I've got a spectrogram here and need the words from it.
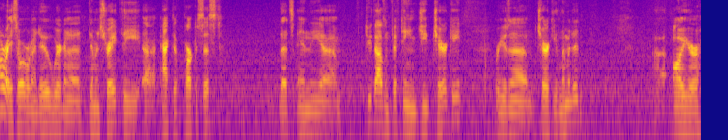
Alright, so what we're going to do, we're going to demonstrate the uh, active park assist that's in the um, 2015 Jeep Cherokee. We're using a Cherokee Limited. Uh, all your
